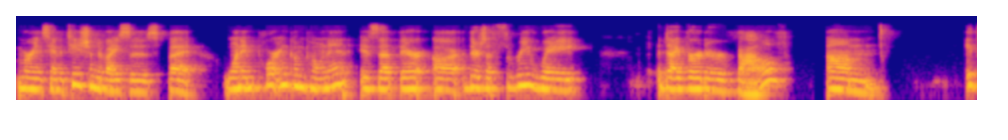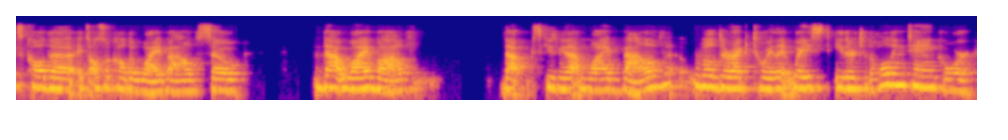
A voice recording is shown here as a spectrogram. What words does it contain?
marine sanitation devices, but one important component is that there are there's a three-way diverter valve. Um, it's called a it's also called a Y valve. So that Y valve, that excuse me, that Y valve will direct toilet waste either to the holding tank or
